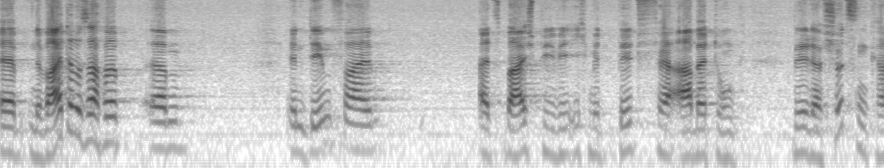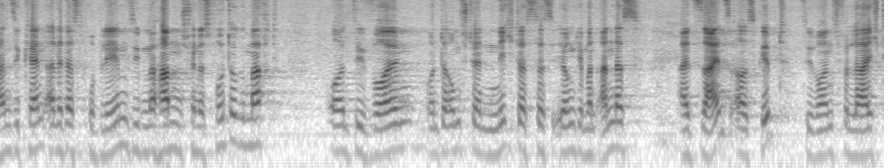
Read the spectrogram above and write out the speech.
Ähm, eine weitere Sache, ähm, in dem Fall als Beispiel, wie ich mit Bildverarbeitung Bilder schützen kann. Sie kennen alle das Problem, Sie haben ein schönes Foto gemacht und Sie wollen unter Umständen nicht, dass das irgendjemand anders als seins ausgibt. Sie wollen es vielleicht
